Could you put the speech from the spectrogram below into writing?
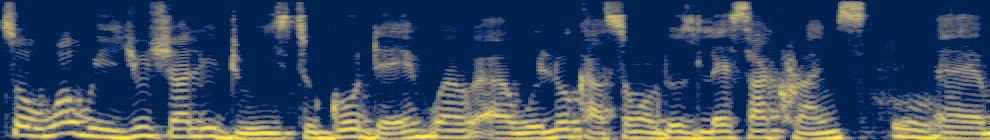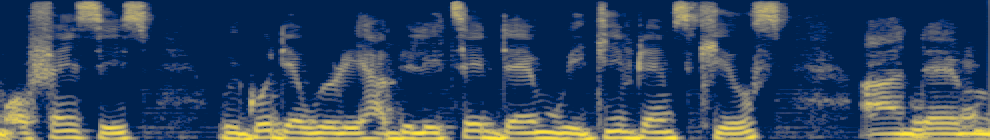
So what we usually do is to go there when uh, we look at some of those lesser crimes, mm. um, offenses. We go there, we rehabilitate them, we give them skills, and okay. um,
